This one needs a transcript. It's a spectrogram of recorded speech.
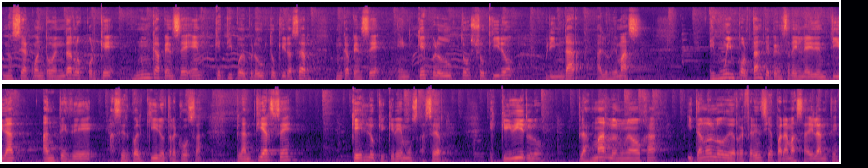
no sé a cuánto venderlos porque nunca pensé en qué tipo de producto quiero hacer, nunca pensé en qué producto yo quiero brindar a los demás es muy importante pensar en la identidad antes de hacer cualquier otra cosa. Plantearse qué es lo que queremos hacer. Escribirlo, plasmarlo en una hoja y tenerlo de referencia para más adelante,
